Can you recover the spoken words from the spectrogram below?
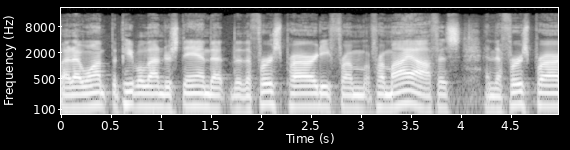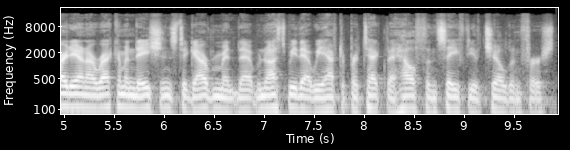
but I want the people to understand that the, the first priority priority from, from my office and the first priority on our recommendations to government that must be that we have to protect the health and safety of children first.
